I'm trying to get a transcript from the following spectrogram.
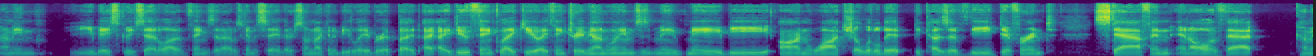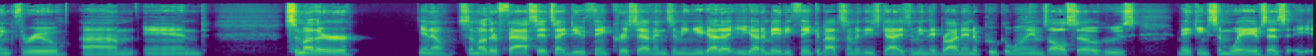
I mean, you basically said a lot of the things that I was going to say there, so I'm not going to belabor it. But I, I, do think, like you, I think Trayveon Williams may may be on watch a little bit because of the different staff and and all of that coming through, um, and some other you know some other facets. I do think Chris Evans. I mean, you gotta you gotta maybe think about some of these guys. I mean, they brought in a Pooka Williams also, who's making some waves as a,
